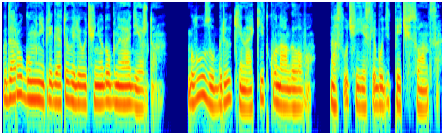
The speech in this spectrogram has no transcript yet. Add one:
В дорогу мне приготовили очень удобную одежду, Блузу, брюки, накидку на голову, на случай, если будет печь солнце.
